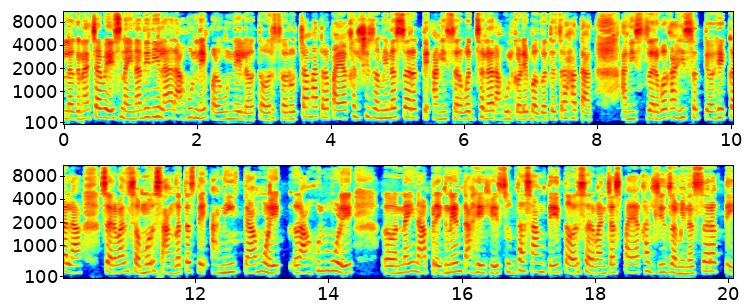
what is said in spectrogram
लग्नाच्या वेळेस नैना दिदीला राहुलने पळवून नेलं तर सरोजच्या मात्र पायाखालची जमीनच सरकते आणि सर्वच जण राहुलकडे बघतच राहतात. आणि सर्व काही सत्य हे कला सर्वांसमोर सांगत असते आणि त्यामुळे राहुलमुळे नैना प्रेग्नेंट आहे हे सुद्धा सांगते तर सर्वांच्याच पायाखालची जमीनच सरकते.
